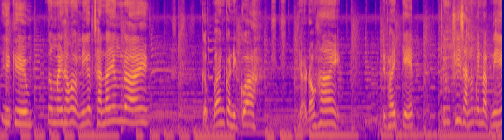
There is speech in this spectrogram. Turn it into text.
พี่คิม ทำไมทำแบบนี้กับฉันได้อยังไงกลับบ้านก่อนดีกว่า อย่าร้องไห้ เป็นเพราะไอ้เกดที่ที่ฉันต้องเป็นแบบนี้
